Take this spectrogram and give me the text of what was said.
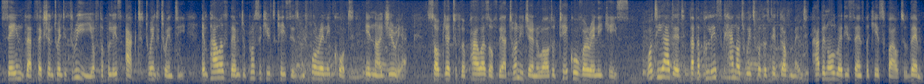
saying that Section 23 of the Police Act 2020 empowers them to prosecute cases before any court in Nigeria, subject to the powers of the Attorney General to take over any case. But he added that the police cannot wait for the state government, having already sent the case file to them.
